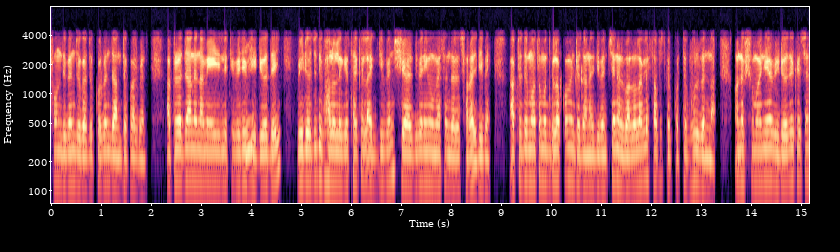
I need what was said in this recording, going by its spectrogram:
ফোন দিবেন যোগাযোগ করবেন জানতে পারবেন। আপনারা জানেন আমি এই রিলেটিভেরই ভিডিও দেই। ভিডিও যদি ভালো লেগে থাকে লাইক দিবেন শেয়ার দিবেন ইমো মেসেঞ্জারে ছড়াই দিবেন। আপনাদের মতামতগুলো কমেন্টে জানাই দিবেন। চ্যানেল ভালো লাগলে সাবস্ক্রাইব করতে ভুলবেন না। অনেক সময় নিয়ে ভিডিও দেখেছেন।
